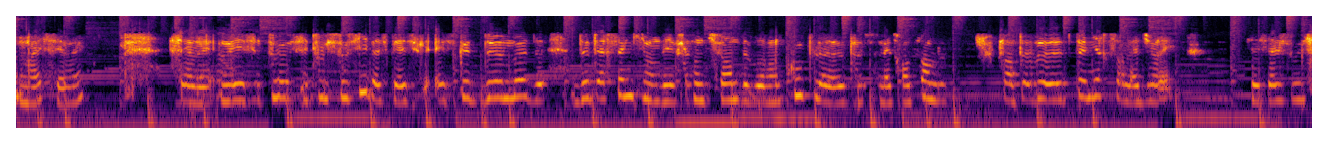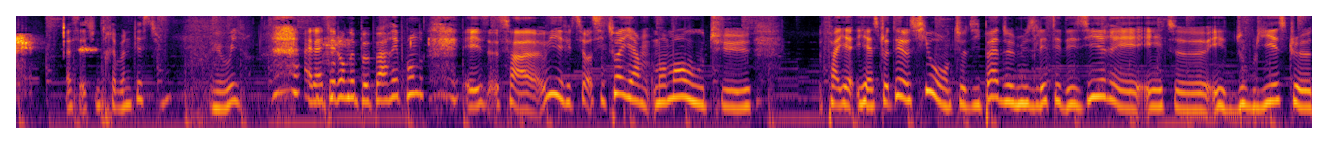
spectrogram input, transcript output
Ouais, c'est vrai. C'est vrai, mais c'est tout, c'est tout le souci parce que est-ce, que est-ce que deux modes, deux personnes qui ont des façons différentes de voir un couple euh, peuvent se mettre ensemble? Enfin, peuvent euh, tenir sur la durée C'est ça le souci. Ah, c'est une très bonne question. Et oui. à laquelle on ne peut pas répondre. Et enfin, oui, effectivement, si toi, il y a un moment où tu Enfin, il y, a- ce côté aussi où on te dit pas de museler tes désirs et, et, d'oublier ce que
